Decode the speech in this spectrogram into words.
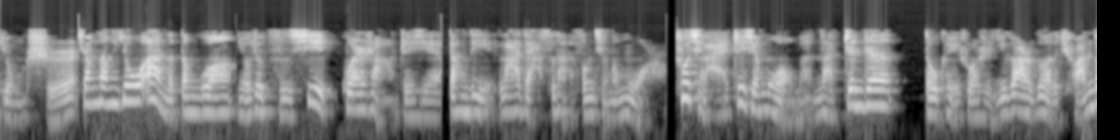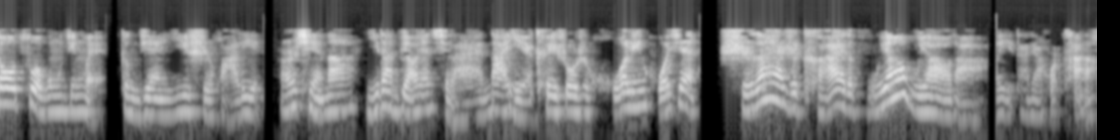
泳池相当幽暗的灯光。牛就仔细观赏这些当地拉贾斯坦风情的木偶。说起来，这些木偶们那真真都可以说是一个二个的，全都做工精美，更兼衣饰华丽。而且呢，一旦表演起来，那也可以说是活灵活现。实在是可爱的不要不要的，所以大家伙看啊，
